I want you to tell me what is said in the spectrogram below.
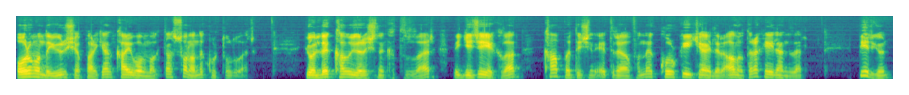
Ormanda yürüyüş yaparken kaybolmaktan son anda kurtuldular. Gölde kano yarışına katıldılar ve gece yakılan kamp ateşinin etrafında korku hikayeleri anlatarak eğlendiler. Bir gün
